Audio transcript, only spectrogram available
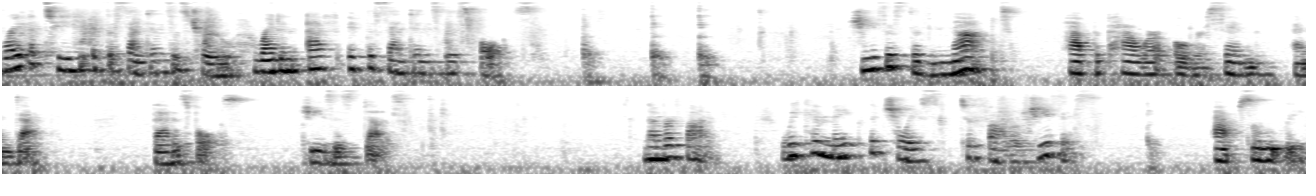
Write a T if the sentence is true. Write an F if the sentence is false. Jesus does not have the power over sin and death. That is false. Jesus does. Number five, we can make the choice to follow Jesus. Absolutely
